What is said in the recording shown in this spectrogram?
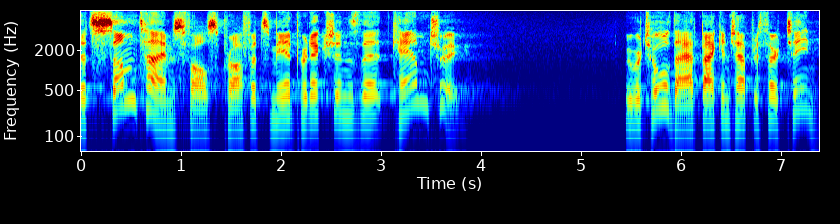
that sometimes false prophets made predictions that came true. We were told that back in chapter 13.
